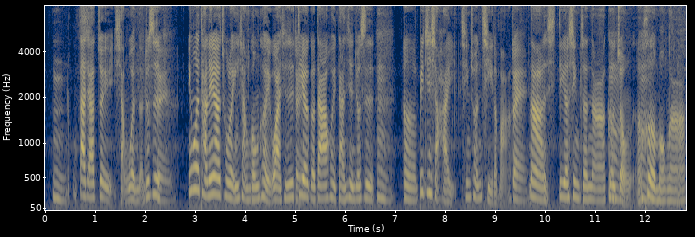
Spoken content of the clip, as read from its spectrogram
嗯。大家最想问的，就是因为谈恋爱除了影响功课以外，其实第二个大家会担心就是嗯。嗯，毕竟小孩青春期了嘛，对，那第二性征啊，各种、嗯、呃荷尔蒙啊，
